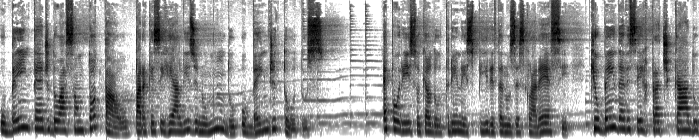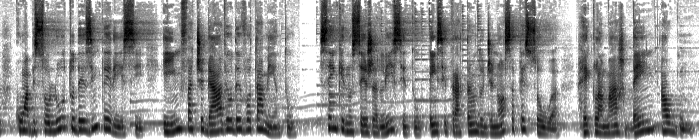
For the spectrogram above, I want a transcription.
O bem pede doação total para que se realize no mundo o bem de todos. É por isso que a doutrina espírita nos esclarece que o bem deve ser praticado com absoluto desinteresse e infatigável devotamento, sem que nos seja lícito, em se tratando de nossa pessoa, reclamar bem algum.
